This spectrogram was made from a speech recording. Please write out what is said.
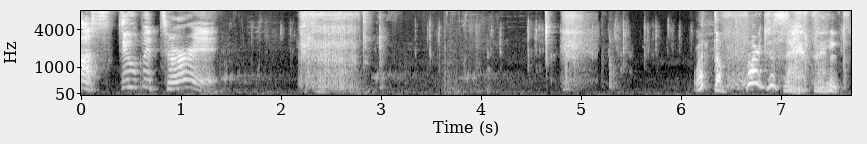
Ah, stupid turret! what the fuck just happened?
